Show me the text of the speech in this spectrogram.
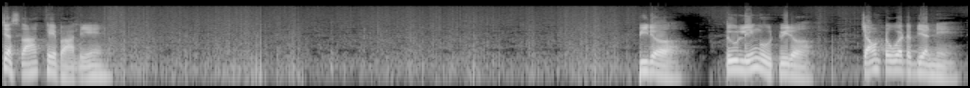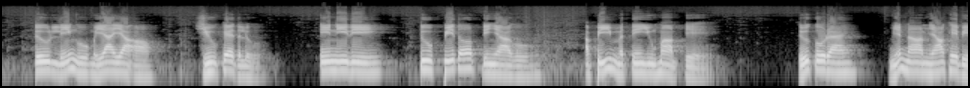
ကျက်စားခဲ့ပါလျင်ပြီးတော့သူလင်းကိုတွေ့တော့ကျောင်းတဝက်တစ်ပြက်နဲ့သူလင်းကိုမရရအောင်ယူခဲ့တယ်လို့ အင်းဤသည်သူပေးသောပညာကိုအပီးမတင်ယူမှပြေသူကိုယ်တိုင်မျက်နှာများခဲ့ပေ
